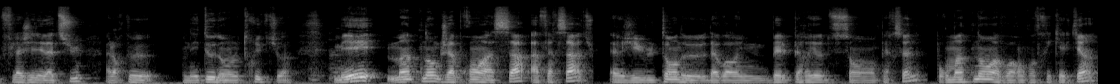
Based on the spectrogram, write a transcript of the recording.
flagellé là-dessus, alors que on est deux dans le truc, tu vois. Mais maintenant que j'apprends à ça, à faire ça, euh, j'ai eu le temps d'avoir une belle période sans personne pour maintenant avoir rencontré quelqu'un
